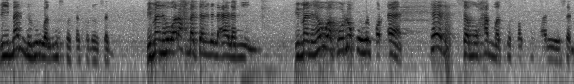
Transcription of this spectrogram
بمن هو المصطفى صلى الله عليه وسلم. بمن هو رحمة للعالمين. بمن هو خلقه القرآن. هذا محمد صلى الله عليه وسلم.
